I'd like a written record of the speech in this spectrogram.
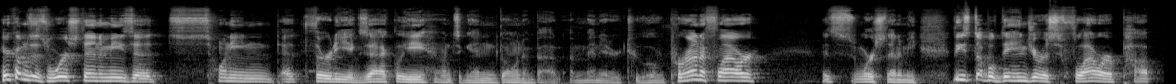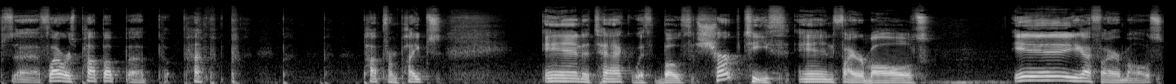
Here comes his worst enemies at 20, at 30 exactly. Once again, going about a minute or two over. Piranha Flower its worst enemy. These double dangerous flower pops, uh, flowers pop up, uh, pop, pop from pipes, and attack with both sharp teeth and fireballs. Yeah, you got fireballs.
